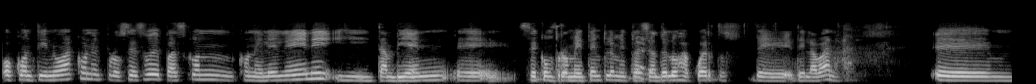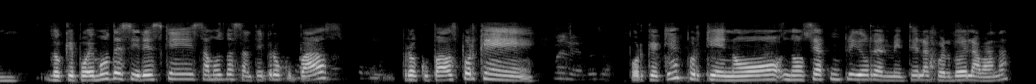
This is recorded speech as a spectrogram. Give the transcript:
o continúa con el proceso de paz con, con el ELN y también eh, se compromete a implementación de los acuerdos de, de La Habana. Eh, lo que podemos decir es que estamos bastante preocupados preocupados porque porque qué porque no no se ha cumplido realmente el acuerdo de La Habana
